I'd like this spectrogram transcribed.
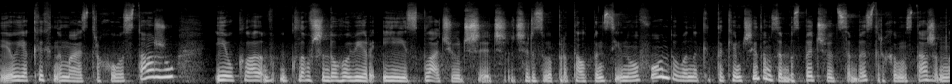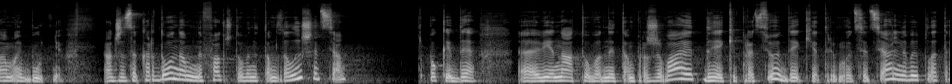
і у яких немає страхового стажу, і уклавши договір і сплачуючи через веб-портал пенсійного фонду, вони таким чином забезпечують себе страховим стажем на майбутнє. Адже за кордоном не факт, що вони там залишаться. Поки йде е, війна, то вони там проживають, деякі працюють, деякі отримують соціальні виплати.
